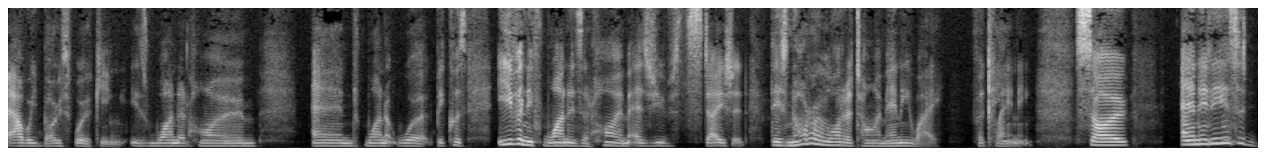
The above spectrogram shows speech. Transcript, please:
Are we both working? Is one at home and one at work? Because even if one is at home, as you've stated, there's not a lot of time anyway for cleaning. So, and it is a,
